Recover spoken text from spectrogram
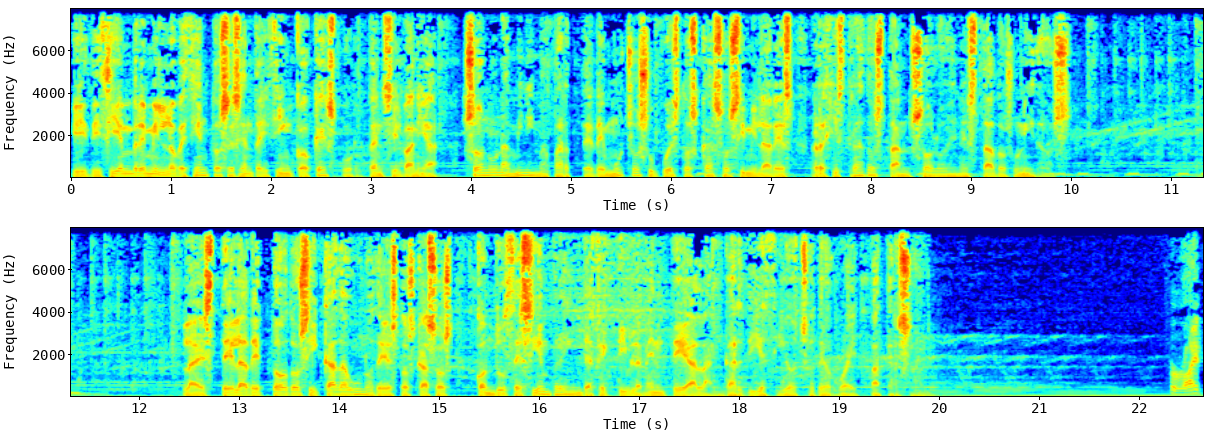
Y diciembre 1965, Kecksburg, Pensilvania, son una mínima parte de muchos supuestos casos similares registrados tan solo en Estados Unidos. La estela de todos y cada uno de estos casos conduce siempre indefectiblemente al hangar 18 de Wright Patterson. Wright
